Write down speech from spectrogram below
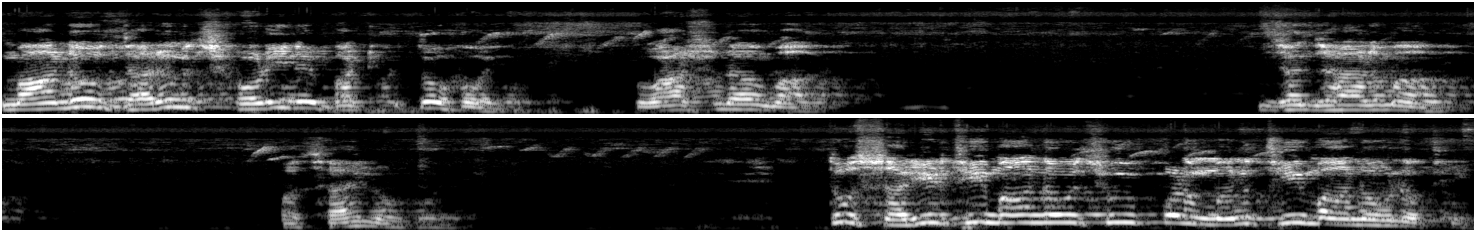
માનવ ધર્મ છોડીને ભટકતો હોય વાસનામાં, ઝંઝાળમાં ફસાયેલો હોય. તો શરીરથી માનવ છું, પણ મનથી માનવ નથી.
